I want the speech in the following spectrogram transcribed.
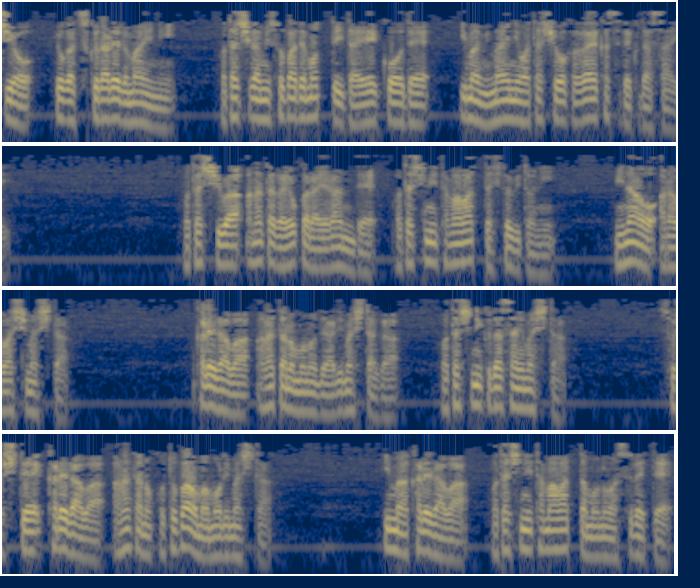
父よ、世が作られる前に、私が御そばで持っていた栄光で、今見舞いに私を輝かせてください。私はあなたが世から選んで私に賜った人々に皆を表しました。彼らはあなたのものでありましたが、私にくださいました。そして彼らはあなたの言葉を守りました。今彼らは私に賜ったものはすべて、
